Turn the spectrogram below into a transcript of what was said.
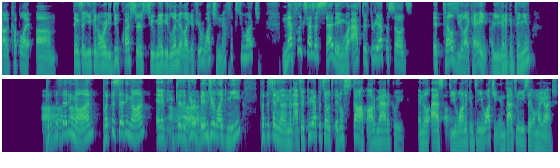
a couple of um, things that you can already do questers to maybe limit like if you're watching netflix too much netflix has a setting where after three episodes it tells you like hey are you going to continue put the setting ah. on put the setting on and if because if you're a ah. binger like me put the setting on and then after three episodes it'll stop automatically and it'll ask do you want to continue watching and that's when you say oh my gosh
